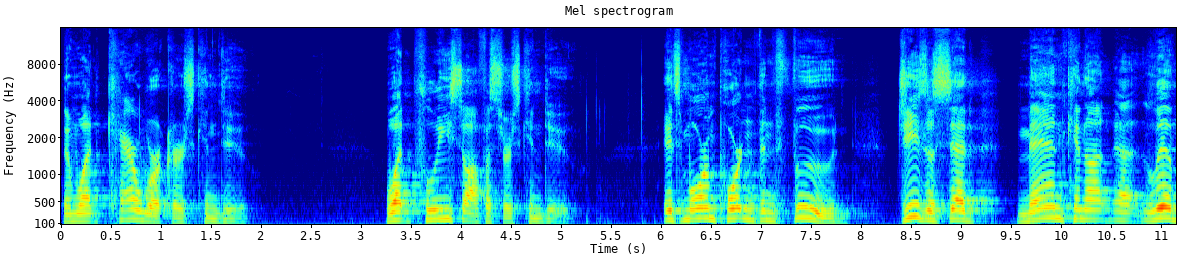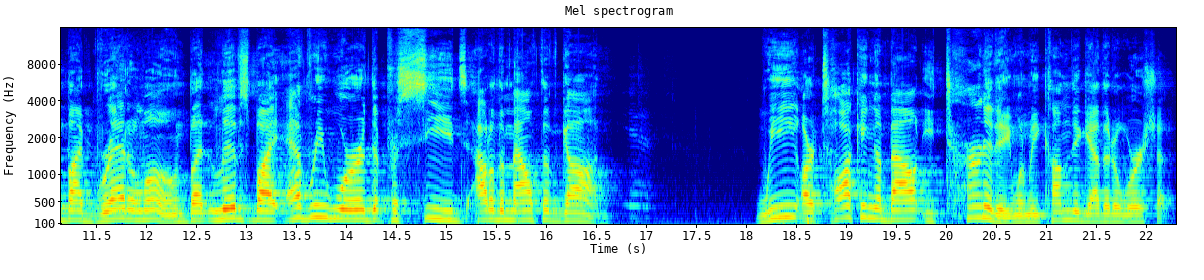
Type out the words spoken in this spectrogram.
than what care workers can do, what police officers can do. It's more important than food. Jesus said, Man cannot uh, live by bread alone, but lives by every word that proceeds out of the mouth of God. We are talking about eternity when we come together to worship.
